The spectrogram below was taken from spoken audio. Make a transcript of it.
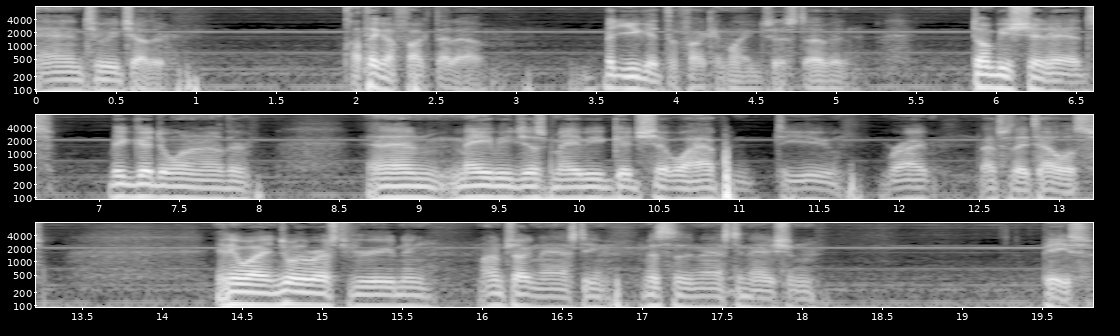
and to each other. I think I fucked that up, but you get the fucking like gist of it. Don't be shitheads. Be good to one another, and then maybe just maybe good shit will happen to you. Right? That's what they tell us. Anyway, enjoy the rest of your evening. I'm Chuck Nasty. This is the Nasty Nation. Peace.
